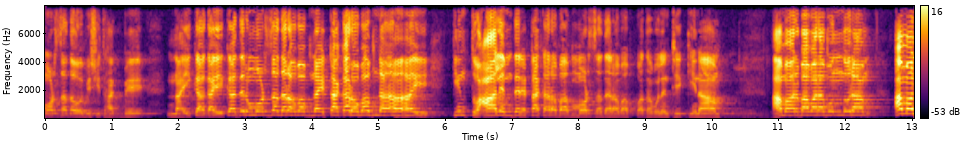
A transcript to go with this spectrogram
মর্যাদাও বেশি থাকবে, নায়িকা গায়িকাদের মর্যাদার অভাব নাই, টাকার অভাব নাই, কিন্তু আলেমদের টাকার অভাব, মর্যাদার অভাব, কথা বলেন ঠিক কিনা? আমার বাবারা, বন্ধুরা আমার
